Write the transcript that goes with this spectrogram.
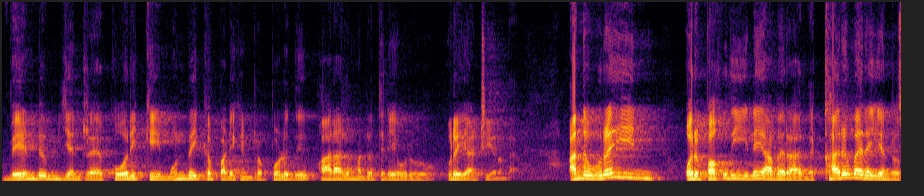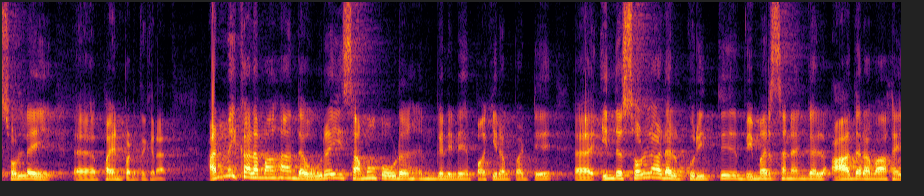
வேண்டும் என்ற கோரிக்கை முன்வைக்கப்படுகின்ற பொழுது பாராளுமன்றத்திலே ஒரு உரையாற்றியிருந்தார். அந்த உரையின் ஒரு பகுதியிலே அவர் அந்த கருவறை என்ற சொல்லை பயன்படுத்துகிறார். அண்மை காலமாக அந்த உரை சமூக ஊடகங்களிலே பகிரப்பட்டு இந்த சொல்லாடல் குறித்து விமர்சனங்கள் ஆதரவாக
